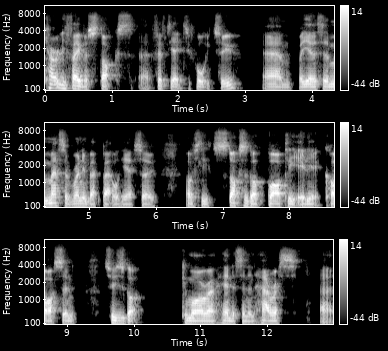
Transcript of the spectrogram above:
currently favours stocks at fifty-eight to forty-two. Um, but yeah, this is a massive running back battle here. So obviously, stocks has got Barkley, Elliott, Carson. Susie's got Kamara, Henderson, and Harris. Uh,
